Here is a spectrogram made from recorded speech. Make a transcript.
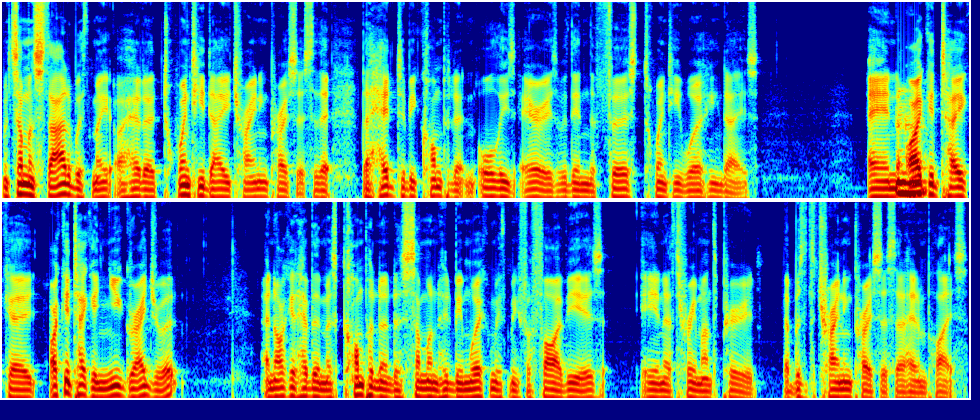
when someone started with me, I had a 20 day training process so that they had to be competent in all these areas within the first 20 working days. And I mm-hmm. could take a I could take a new graduate and I could have them as competent as someone who'd been working with me for 5 years in a 3 month period. That was the training process that I had in place.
